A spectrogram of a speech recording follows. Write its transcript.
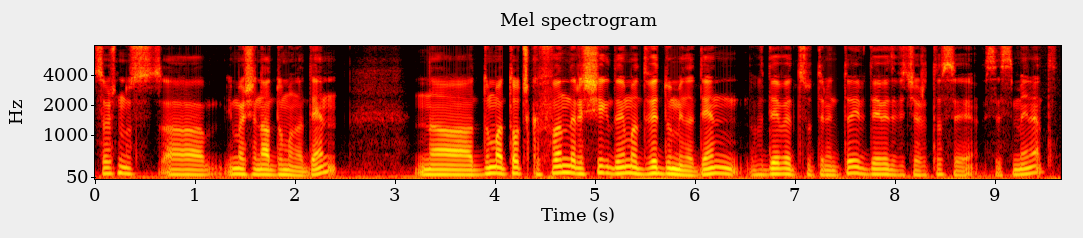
всъщност а, имаше една дума на ден. На дума.fun реших да има две думи на ден. В 9 сутринта и в 9 вечерта се, се сменят.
